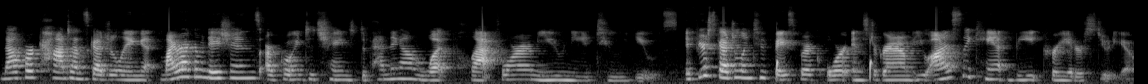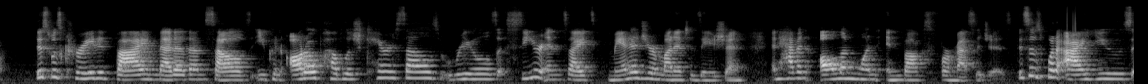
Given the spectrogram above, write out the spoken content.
Now for content scheduling, my recommendations are going to change depending on what platform you need to use. If you're scheduling to Facebook or Instagram, you honestly can't beat Creator Studio. This was created by Meta themselves. You can auto-publish carousels, reels, see your insights, manage your monetization, and have an all-in-one inbox for messages. This is what I use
